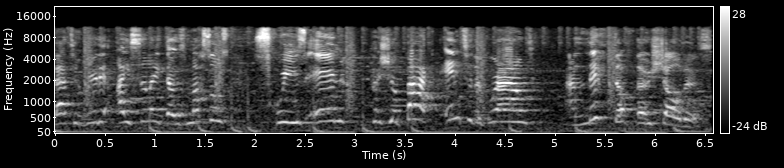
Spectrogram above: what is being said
That's to really isolate those muscles, squeeze in, push your back into the ground, and lift off those shoulders.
